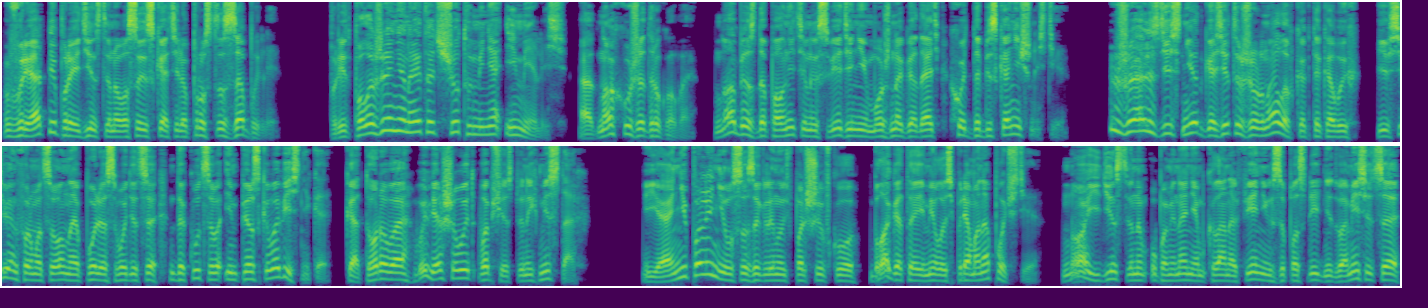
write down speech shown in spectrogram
Вряд ли про единственного соискателя просто забыли. Предположения на этот счет у меня имелись, одно хуже другого. Но без дополнительных сведений можно гадать хоть до бесконечности. Жаль, здесь нет газет и журналов как таковых, и все информационное поле сводится до куцого имперского вестника, которого вывешивают в общественных местах. Я не поленился заглянуть в подшивку, благо то имелось прямо на почте. Но единственным упоминанием клана Феникс за последние два месяца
